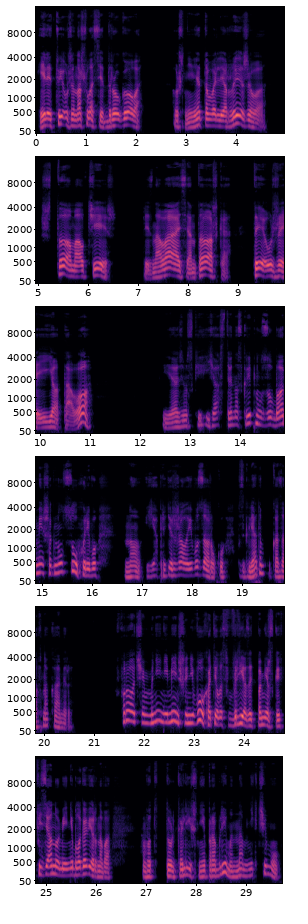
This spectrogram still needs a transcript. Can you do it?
Или ты уже нашла себе другого? Уж не этого ли рыжего? Что молчишь? Признавайся, Антошка, ты уже ее того?» Яземский явственно скрипнул зубами и шагнул Сухареву, но я придержала его за руку, взглядом указав на камеры. Впрочем, мне не меньше него хотелось врезать по мерзкой физиономии неблаговерного. Вот только лишние проблемы нам ни к чему.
